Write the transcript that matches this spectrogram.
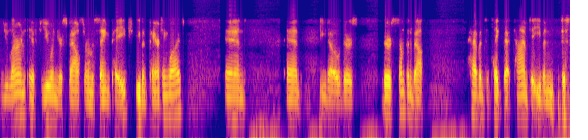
You learn if you and your spouse are on the same page, even parenting wise, and and you know, there's there's something about having to take that time to even just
